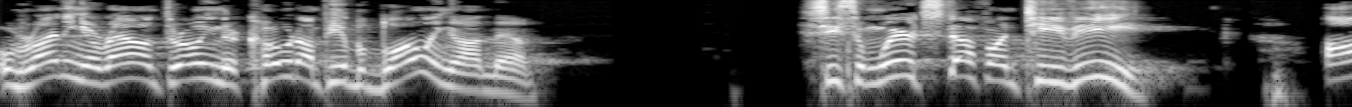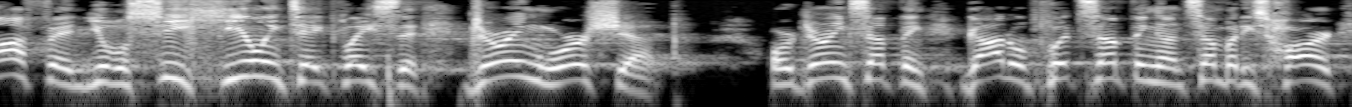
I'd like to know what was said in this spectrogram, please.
running around throwing their coat on people, blowing on them. See some weird stuff on TV. Often you will see healing take place that during worship, or during something, God will put something on somebody's heart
